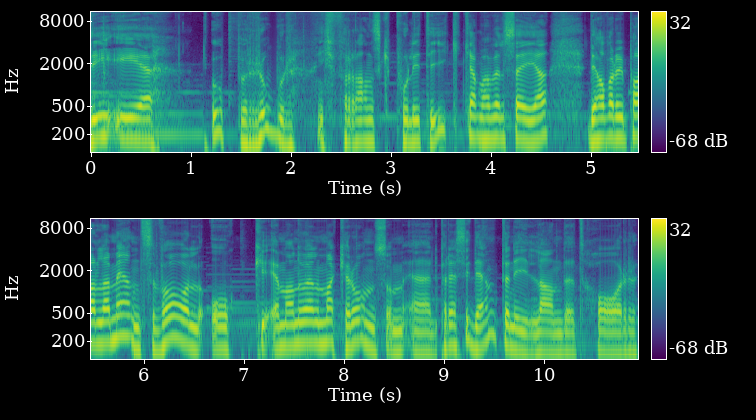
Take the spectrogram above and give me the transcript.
Det är uppror i fransk politik kan man väl säga. Det har varit parlamentsval och Emmanuel Macron som är presidenten i landet har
